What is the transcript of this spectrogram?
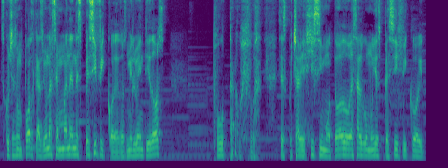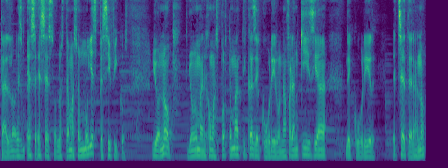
escuchas un podcast de una semana en específico de 2022, puta, güey, se escucha viejísimo todo, es algo muy específico y tal, ¿no? Es, es, es, eso, los temas son muy específicos. Yo no, yo me manejo más por temáticas de cubrir una franquicia, de cubrir, etcétera, ¿no?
